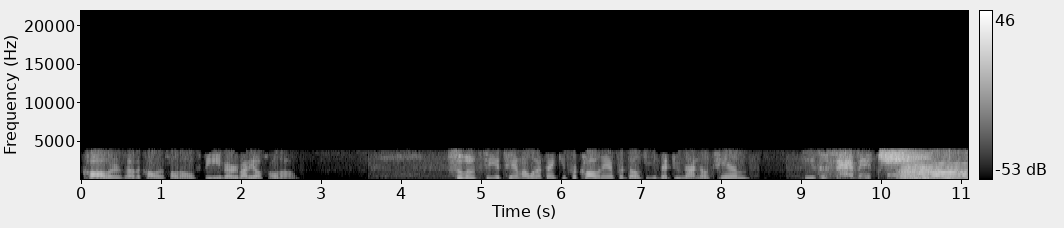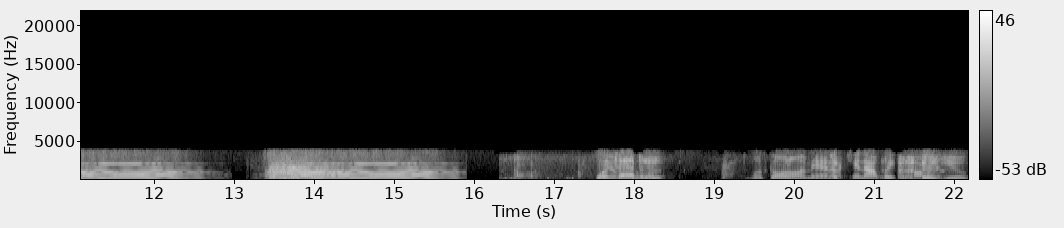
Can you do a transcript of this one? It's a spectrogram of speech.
Callers, other callers, hold on. Steve, everybody else, hold on. Salute to you, Tim. I want to thank you for calling in. For those of you that do not know Tim, he's a savage. What's Tim, happening? salute. What's going on, man? I cannot wait to talk to you.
